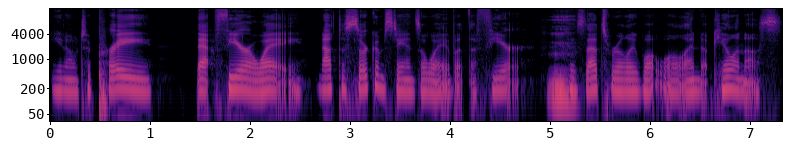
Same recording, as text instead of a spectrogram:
you know, to pray that fear away, not the circumstance away, but the fear, Mm. because that's really what will end up killing us.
